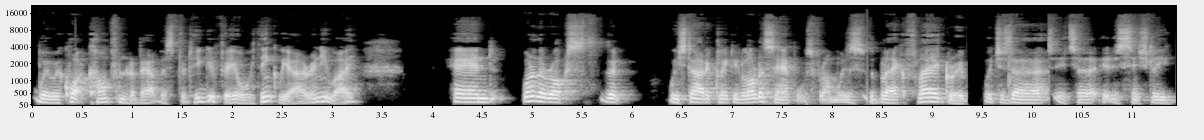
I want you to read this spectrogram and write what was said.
where we're quite confident about the stratigraphy, or we think we are anyway. And one of the rocks that we started collecting a lot of samples from was the Black Flag group, which is a it's a it's essentially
